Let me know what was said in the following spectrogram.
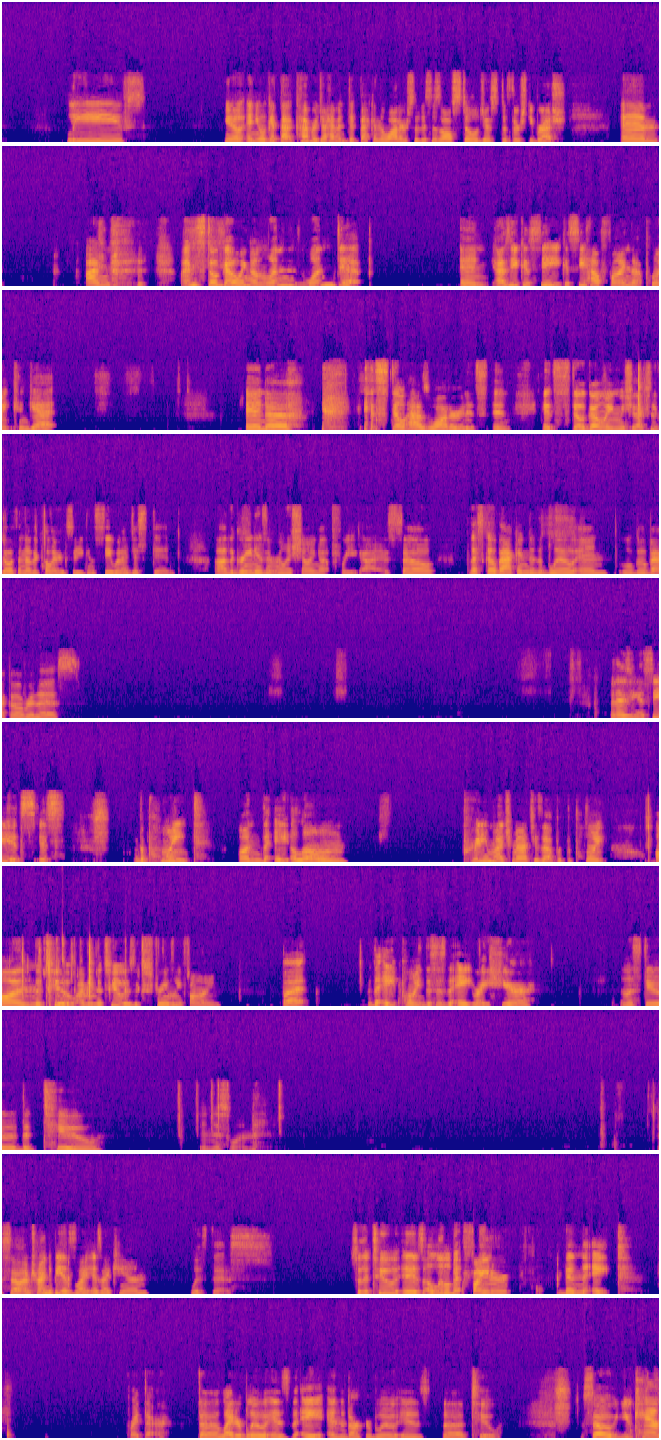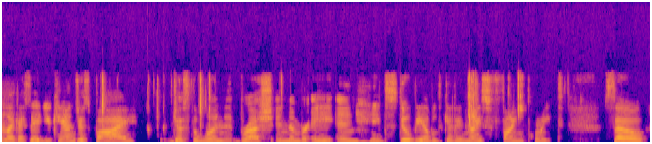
leaves, you know, and you'll get that coverage. I haven't dipped back in the water, so this is all still just the thirsty brush. And I'm I'm still going on one one dip. And as you can see, you can see how fine that point can get. And uh it still has water and it's and it's still going. We should actually go with another color so you can see what I just did. Uh, the green isn't really showing up for you guys. So let's go back into the blue and we'll go back over this. And as you can see, it's it's the point on the 8 alone pretty much matches up with the point on the 2. I mean, the 2 is extremely fine. But the 8 point, this is the 8 right here. And let's do the 2 in this one. So I'm trying to be as light as I can with this. So the 2 is a little bit finer than the 8. Right there. The lighter blue is the 8 and the darker blue is the 2. So you can, like I said, you can just buy just the one brush in number 8 and you'd still be able to get a nice fine point. So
